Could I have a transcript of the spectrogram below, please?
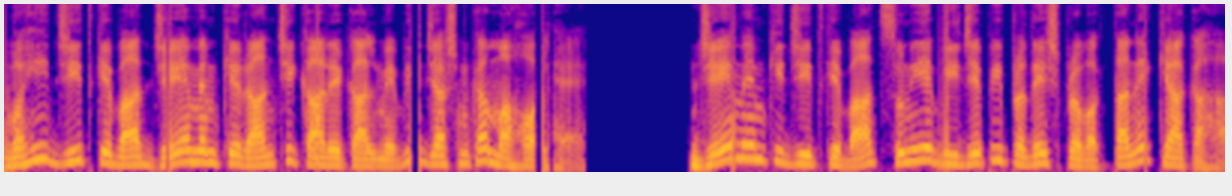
वहीं जीत के बाद जेएमएम के रांची कार्यकाल में भी जश्न का माहौल है। जेएमएम की जीत के बाद सुनिए बीजेपी प्रदेश प्रवक्ता ने क्या कहा।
